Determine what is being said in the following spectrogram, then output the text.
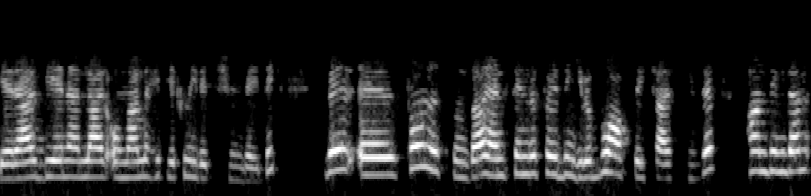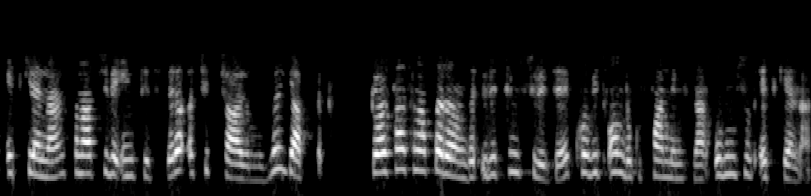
yerel biyeneller onlarla hep yakın iletişimdeydik. Ve e, sonrasında yani senin de söylediğin gibi bu hafta içerisinde pandemiden etkilenen sanatçı ve inisiyatiflere açık çağrımızı yaptık. Görsel sanatlar alanında üretim süreci COVID-19 pandemisinden olumsuz etkilenen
